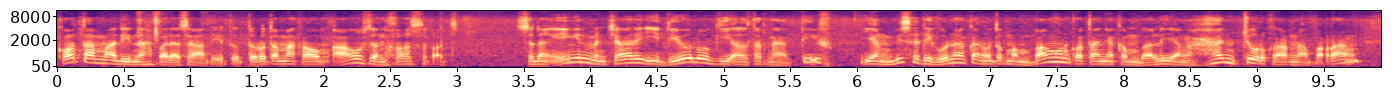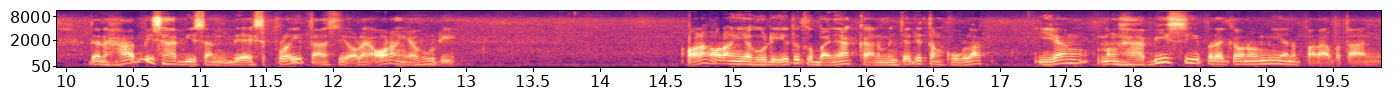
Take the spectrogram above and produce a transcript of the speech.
Kota Madinah pada saat itu, terutama kaum Aus dan Khosraj, sedang ingin mencari ideologi alternatif yang bisa digunakan untuk membangun kotanya kembali yang hancur karena perang dan habis-habisan dieksploitasi oleh orang Yahudi. Orang-orang Yahudi itu kebanyakan menjadi tengkulak yang menghabisi perekonomian para petani.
